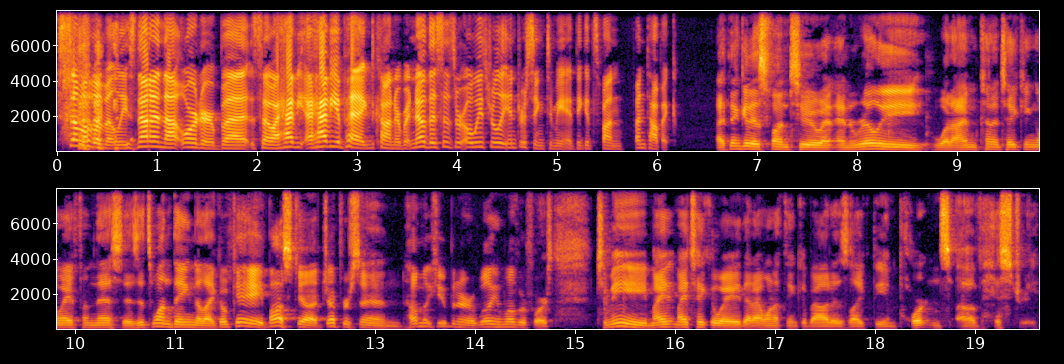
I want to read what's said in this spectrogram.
some of them at least, not in that order, but so I have you I have you pegged, Connor. But no, this is always really interesting to me. I think it's fun, fun topic. I think it is fun too. And, and really, what I'm kind of taking away from this is it's one thing to like, okay, Bastiat, Jefferson, Helmut Hubener, William Wilberforce. To me, my, my takeaway that I want to think about is like the importance of history.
